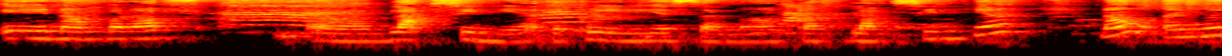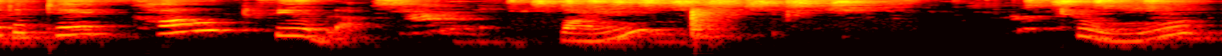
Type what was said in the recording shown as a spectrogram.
a number of uh, blocks in here, the previous amount of blocks in here. Now I am going to take out few blocks. One, two,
